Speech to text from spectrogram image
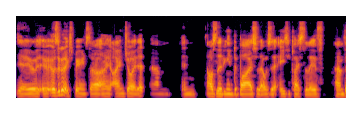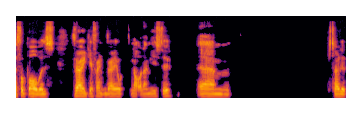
yeah, it was, it was, a good experience though. I, I enjoyed it. Um, and I was living in Dubai, so that was an easy place to live. Um, the football was very different, very not what I'm used to. Um, sorry to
